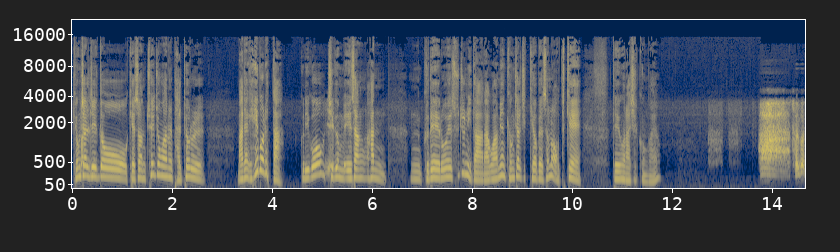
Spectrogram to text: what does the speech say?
경찰제도 개선 최종안을 발표를 만약에 해버렸다. 그리고 예. 지금 예상한 음, 그대로의 수준이다라고 하면 경찰 직협에서는 어떻게 대응을 하실 건가요? 아, 저희가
